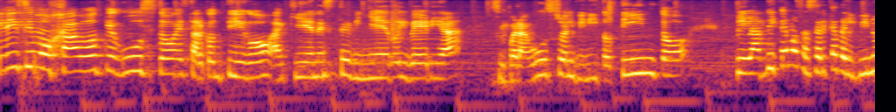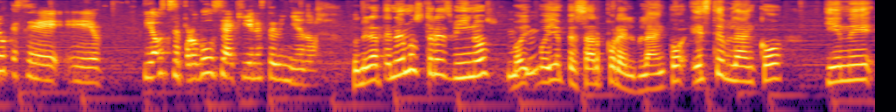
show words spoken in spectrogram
Queridísimo Javo, qué gusto estar contigo aquí en este viñedo Iberia. Súper a gusto, el vinito tinto. Platícanos acerca del vino que se, eh, digamos que se produce aquí en este viñedo. Pues mira, tenemos tres vinos. voy, voy a empezar por el blanco. Este blanco tiene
